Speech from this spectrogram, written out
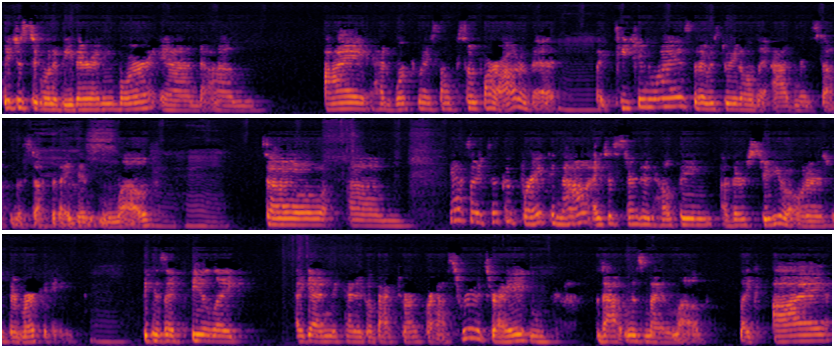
They just didn't want to be there anymore. And, um, I had worked myself so far out of it, mm. like teaching wise, that I was doing all the admin stuff and the stuff that I didn't love. Mm-hmm. So, um, yeah, so I took a break and now I just started helping other studio owners with their marketing mm. because I feel like, again, we kind of go back to our grassroots, right? And that was my love. Like I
